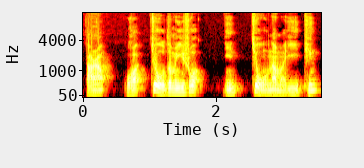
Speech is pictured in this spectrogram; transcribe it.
当然，我就这么一说，您就那么一听，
